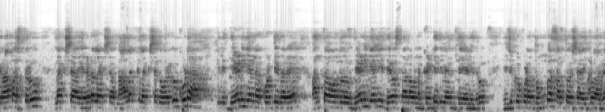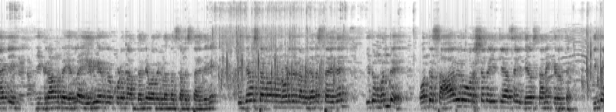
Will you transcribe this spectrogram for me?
ಗ್ರಾಮಸ್ಥರು, ಲಕ್ಷ, ಎರಡು ಲಕ್ಷ, ನಾಲ್ಕು ಲಕ್ಷದವರೆಗೂ ಕೂಡ ಇಲ್ಲಿ ದೇಣಿಗೆಯನ್ನು ಕೊಟ್ಟಿದ್ದಾರೆ. ಅಂತ ಒಂದು ದೇಣಿಗೆಯಲ್ಲಿ ದೇವಸ್ಥಾನವನ್ನು ಕಟ್ಟಿದ್ದೀವಿ ಅಂತ ಹೇಳಿದರು. ನಿಜಕ್ಕೂ ಕೂಡ ತುಂಬ ಸಂತೋಷ ಆಯಿತು. ಹಾಗಾಗಿ ಈ ಗ್ರಾಮದ ಎಲ್ಲ ಹಿರಿಯರಿಗೂ ಕೂಡ ನಾನು ಧನ್ಯವಾದಗಳನ್ನು ಸಲ್ಲಿಸ್ತಾ ಇದ್ದೀನಿ. ಈ ದೇವಸ್ಥಾನವನ್ನು ನೋಡಿದರೆ ನಮಗೆ ಅನಿಸ್ತಾ ಇದೆ. ಇದು ಮುಂದೆ ಒಂದು ಸಾವಿರ ವರ್ಷದ ಇತಿಹಾಸ ಈ ದೇವಸ್ಥಾನಕ್ಕೆ ಇರುತ್ತೆ ಹಿಂದೆ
